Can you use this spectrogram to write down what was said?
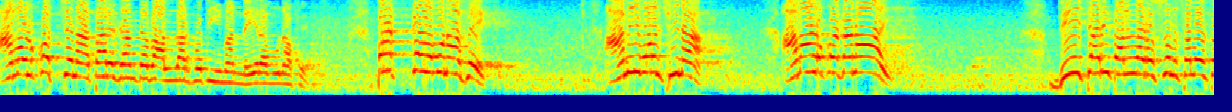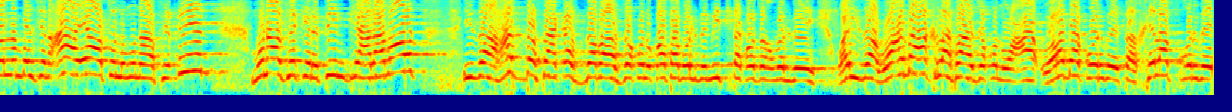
আমল করছে না তারা জানতে হবে আল্লাহর প্রতি ইমান নেই, এরা মুনাফেক। পাক্কা মুনাফেক। আমি বলছি না আমার কথা নয়। আল্লাহ রসুল সাল্লাহ সাল্লাম বলছেন, আয়াতুল মুনাফিকিন মুনাফিকের তিনটি আলামত ইজা যখন কথা বলবে, মিথ্যা কথা বলবে ওয়াইজা ওয়াদা আখলাফা যখন ওয়াদা করবে, তার খেলাফ করবে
